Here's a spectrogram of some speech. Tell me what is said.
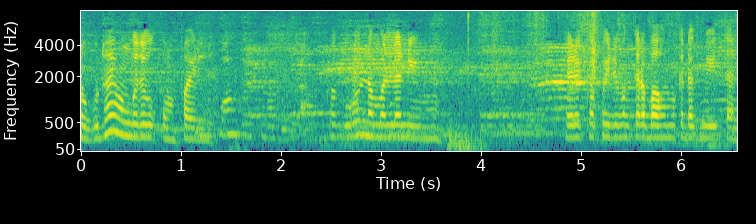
Ano, good hay mong ko compile. Kaguon naman lang mo. Kaya ka pwede magtrabaho makadagmitan.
